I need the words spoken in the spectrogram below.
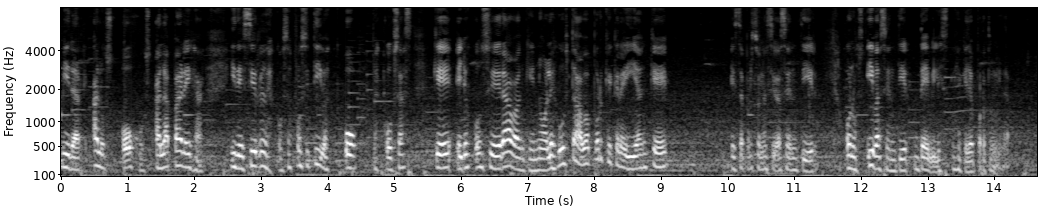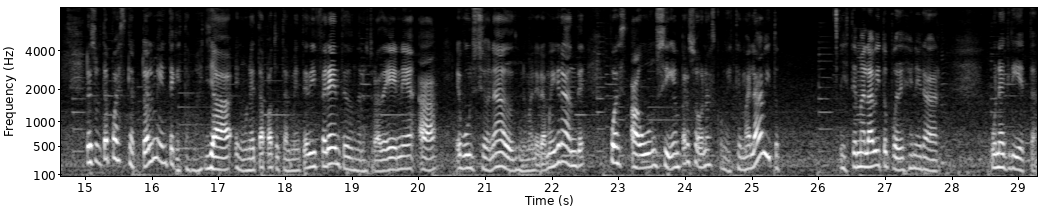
mirar a los ojos a la pareja y decirle las cosas positivas o las cosas que ellos consideraban que no les gustaba porque creían que esa persona se iba a sentir o nos iba a sentir débiles en aquella oportunidad. Resulta pues que actualmente que estamos ya en una etapa totalmente diferente donde nuestro ADN ha evolucionado de una manera muy grande, pues aún siguen personas con este mal hábito. Este mal hábito puede generar una grieta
